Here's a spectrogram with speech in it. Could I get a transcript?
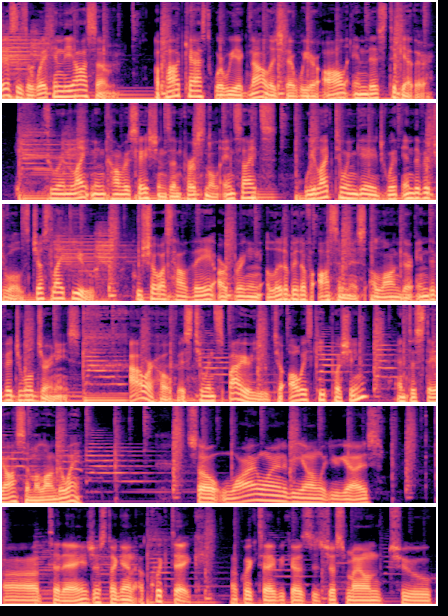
This is Awaken the Awesome, a podcast where we acknowledge that we are all in this together. Through enlightening conversations and personal insights, we like to engage with individuals just like you who show us how they are bringing a little bit of awesomeness along their individual journeys. Our hope is to inspire you to always keep pushing and to stay awesome along the way. So, why I wanted to be on with you guys uh, today, just again, a quick take, a quick take because it's just my own to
